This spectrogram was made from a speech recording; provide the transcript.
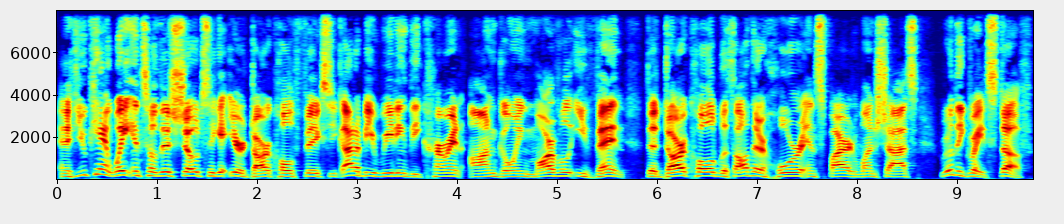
And if you can't wait until this show to get your Darkhold fix, you gotta be reading the current ongoing Marvel event, the Darkhold, with all their horror inspired one shots. Really great stuff.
